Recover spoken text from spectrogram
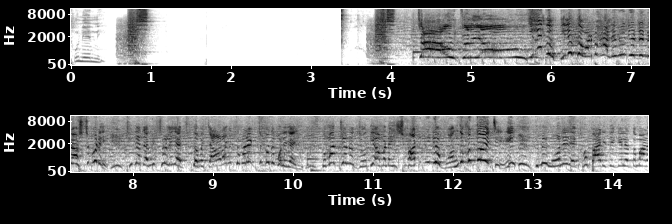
শুনেনি। যাও, চলে যাও! নষ্ট করে। ঠিক আছে, আমি চলে যাচ্ছি, তবে যাওয়ার আগে তোমার একটা কথা বলে যাই। তোমার জন্য যদি আমার এই শর্ট বন্ধ করতে হয়েছে? তুমি মনে রেখো বাড়িতে গেলে তোমার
